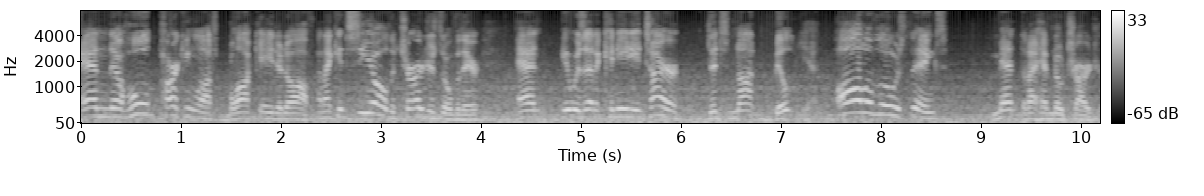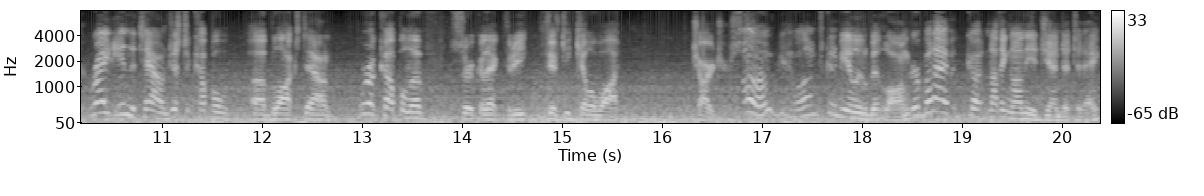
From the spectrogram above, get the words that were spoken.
and the whole parking lot's blockaded off, and I can see all the chargers over there, and it was at a Canadian Tire that's not built yet. All of those things meant that I have no charger. Right in the town, just a couple uh, blocks down, were a couple of Circuit Electrique 50 kilowatt chargers. Oh, okay, well, it's going to be a little bit longer, but I've got nothing on the agenda today.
